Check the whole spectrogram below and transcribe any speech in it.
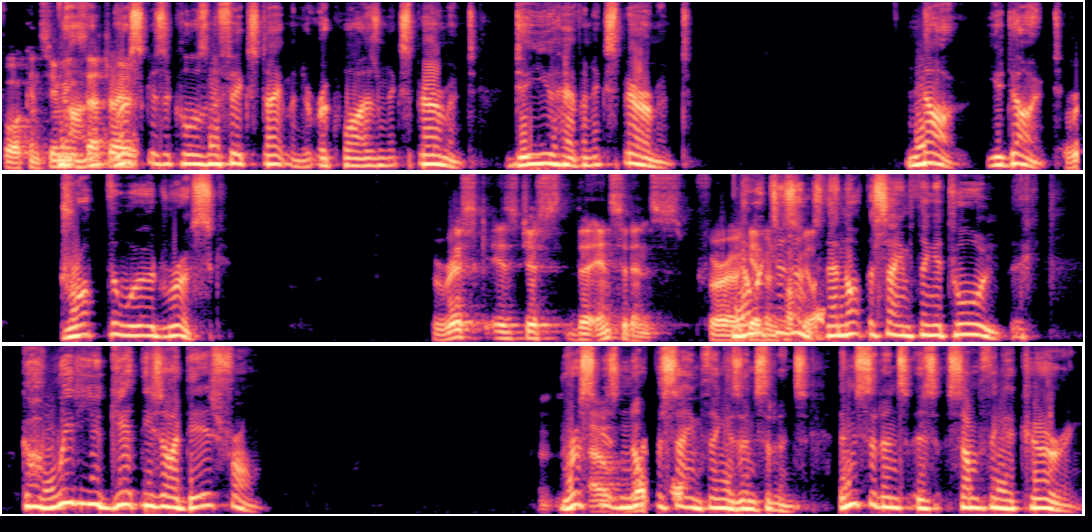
for consuming No, saturated risk is a cause and effect statement. It requires an experiment. Do you have an experiment? No, you don't. Drop the word risk. risk is just the incidence for a No, given it isn't. population. They're not the same thing at all. God, where do you get these ideas from? Risk Oh, is not the same thing as incidence. Incidence is something occurring.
